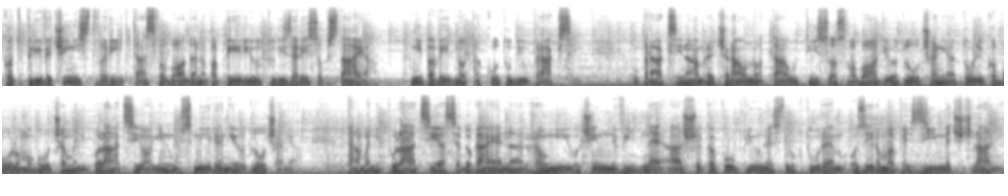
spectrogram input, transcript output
Kot pri večini stvari, ta svoboda na papirju tudi zares obstaja, ni pa vedno tako tudi v praksi. V praksi namreč ravno ta vtis o svobodi odločanja toliko bolj omogoča manipulacijo in usmerjanje odločanja. Ta manipulacija se dogaja na ravni očem nevidne, a še kako vplivne strukture oziroma vezi med člani.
